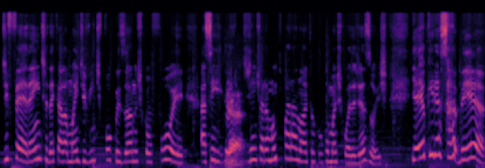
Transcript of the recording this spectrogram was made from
diferente daquela mãe de 20 e poucos anos que eu fui. Assim, É. eu- gente, eu era muito paranoica com algumas coisas, Jesus. E aí eu queria saber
